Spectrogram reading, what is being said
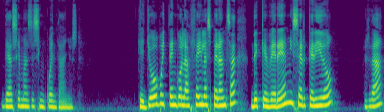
de hace más de 50 años. Que yo voy, tengo la fe y la esperanza de que veré mi ser querido, ¿verdad?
